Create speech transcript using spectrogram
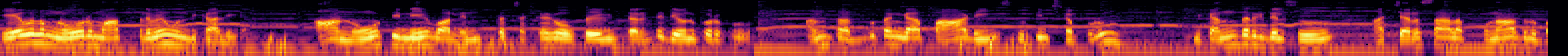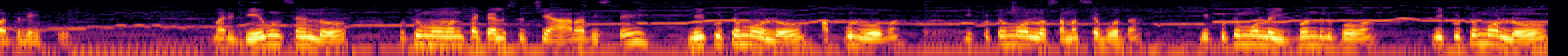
కేవలం నోరు మాత్రమే ఉంది ఖాళీగా. ఆ నోటిని వాళ్ళు ఎంత చక్కగా ఉపయోగించారంటే దేవుని కొరకు అంత అద్భుతంగా పాడి స్థుతించినప్పుడు మీకు అందరికీ తెలుసు ఆ చెరసాల పునాదులు బద్దలైపోయి మరి దేవుని సమయంలో కుటుంబం అంతా కలిసి వచ్చి ఆరాధిస్తే నీ కుటుంబంలో అప్పులు పోవా? నీ కుటుంబంలో సమస్య పోదా? నీ కుటుంబంలో ఇబ్బందులు పోవా? నీ కుటుంబంలో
